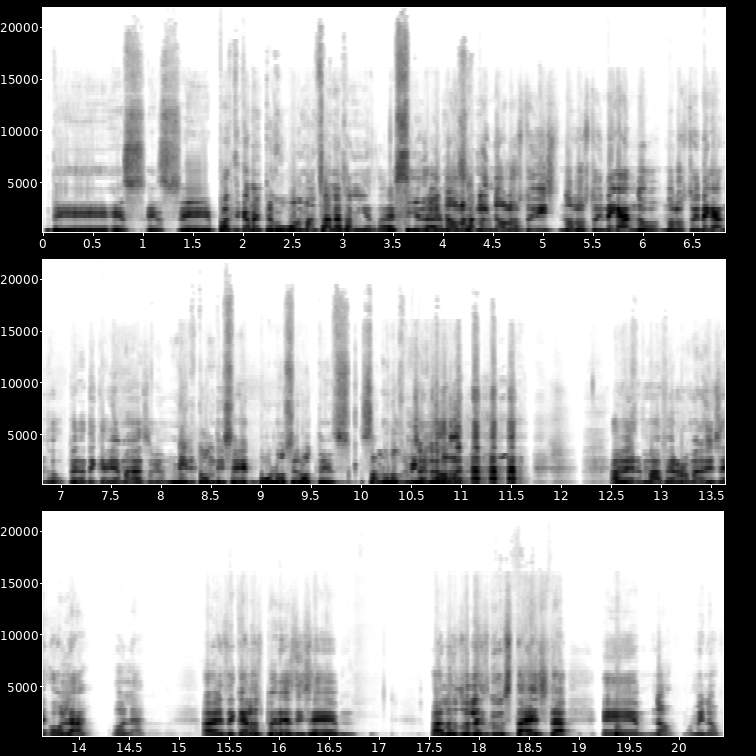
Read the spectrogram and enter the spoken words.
de es, es eh, prácticamente jugo de manzana esa mierda, es sidra Y de no, lo, manzana. y no lo estoy no lo estoy negando, no lo estoy negando. Espérate que había más. Había un- Milton dice bolos cerotes. Saludos, Milton. Saludos. A ver, Este. Mafe Romero dice, hola, hola. A ver, de Carlos Pérez dice, a los dos les gusta esta. Eh, no, a mí no.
